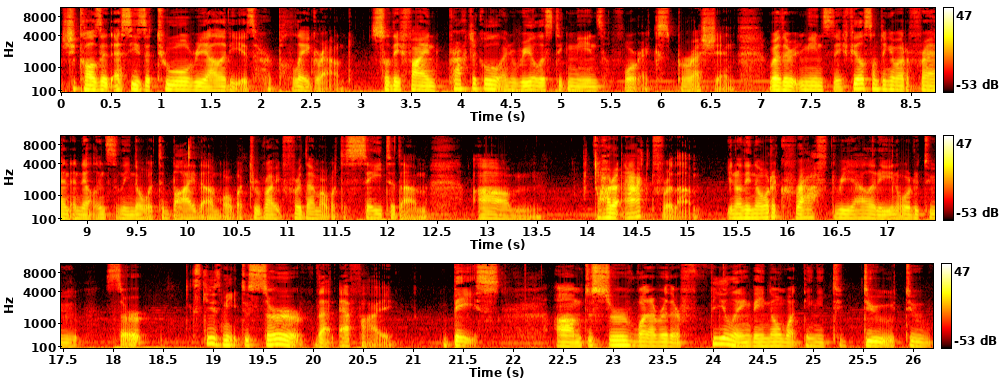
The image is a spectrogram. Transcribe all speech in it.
she calls it SE is a tool. Reality is her playground. So they find practical and realistic means for expression. Whether it means they feel something about a friend and they'll instantly know what to buy them, or what to write for them, or what to say to them, um, how to act for them. You know, they know how to craft reality in order to serve excuse me, to serve that FI base, um, to serve whatever they're feeling, they know what they need to do to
